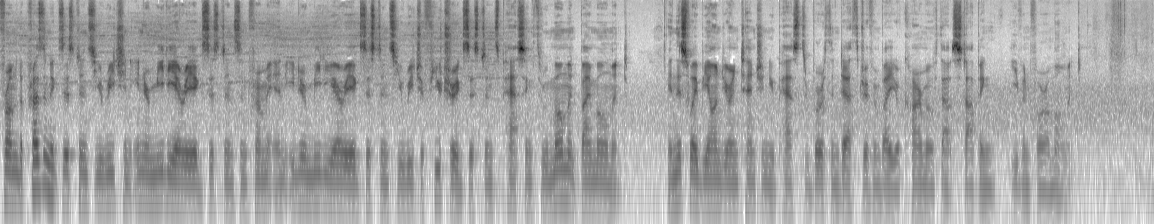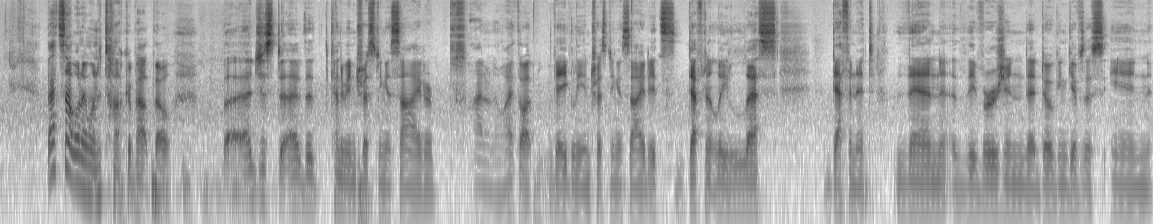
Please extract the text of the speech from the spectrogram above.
From the present existence, you reach an intermediary existence, and from an intermediary existence, you reach a future existence, passing through moment by moment. In this way, beyond your intention, you pass through birth and death, driven by your karma without stopping even for a moment. That's not what I want to talk about, though. Uh, just uh, the kind of interesting aside, or I don't know, I thought vaguely interesting aside. It's definitely less definite than the version that Dogen gives us in,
